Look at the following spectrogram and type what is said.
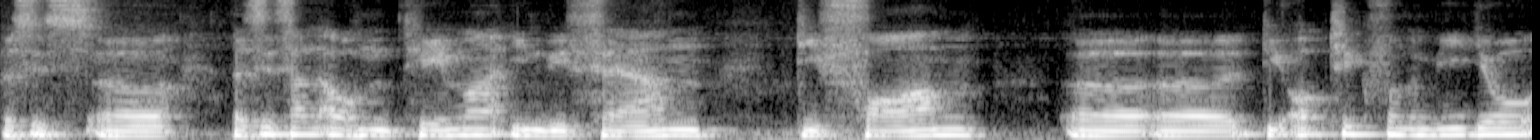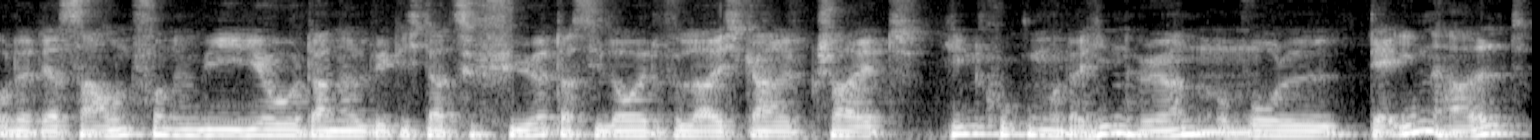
Das, ist, äh, das ist halt auch ein Thema, inwiefern die Form die Optik von einem Video oder der Sound von einem Video dann halt wirklich dazu führt, dass die Leute vielleicht gar nicht gescheit hingucken oder hinhören, mhm. obwohl der Inhalt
